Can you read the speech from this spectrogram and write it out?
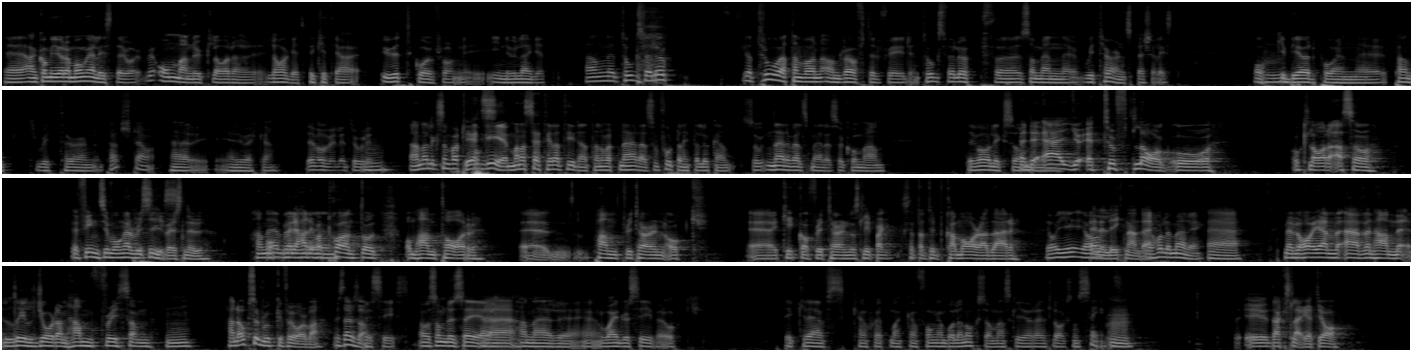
Eh, han kommer göra många listor i år, om man nu klarar laget, vilket jag utgår från i, i nuläget. Han togs väl upp, jag tror att han var en undrafted free agent, togs väl upp för, som en eh, return specialist. Och Mm. bjöd på en eh, punt return touchdown här, i- här i veckan. Det var väldigt roligt. Mm. Han har liksom varit Yes. på G, man har sett hela tiden att han har varit nära, så fort han hittar luckan, så när det väl smäller så kommer han. Det var liksom... Men det är ju ett tufft lag att, att klara, alltså. Det finns ju många Precis. receivers nu. han är Och, men det hade väl, varit eh, skönt då, om han tar eh, punt return och eh, kick-off return och slippa sätta typ Kamara där Ja, ja, eller liknande. jag håller med dig. Eh, men vi har ju även, han Lil Jordan Humphrey som, Mm, han är också rookie för år va? Visst är det så? precis. Och som du säger, Eh. han är eh, en wide receiver och det krävs kanske att man kan fånga bollen också om man ska göra ett lag som Saints. Mm. I dagsläget ja.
